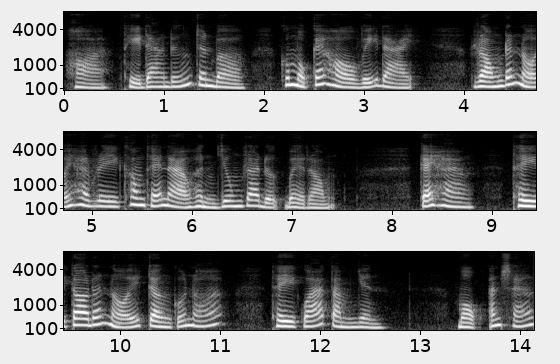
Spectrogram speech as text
Họ thì đang đứng trên bờ của một cái hồ vĩ đại. Rộng đến nỗi harry không thể nào hình dung ra được bề rộng. Cái hang thì to đến nỗi trần của nó thì quá tầm nhìn một ánh sáng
